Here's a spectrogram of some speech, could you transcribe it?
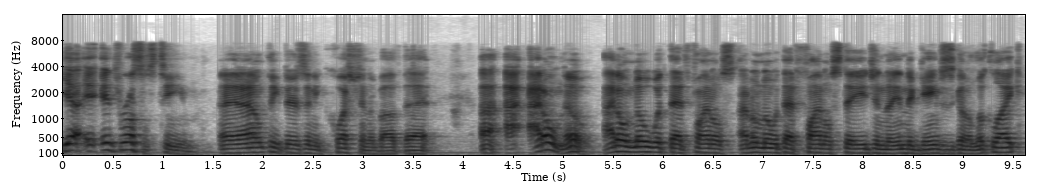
Yeah, it's Russell's team, and I don't think there's any question about that. Uh, I, I don't know. I don't know what that final. I don't know what that final stage in the in the games is going to look like.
